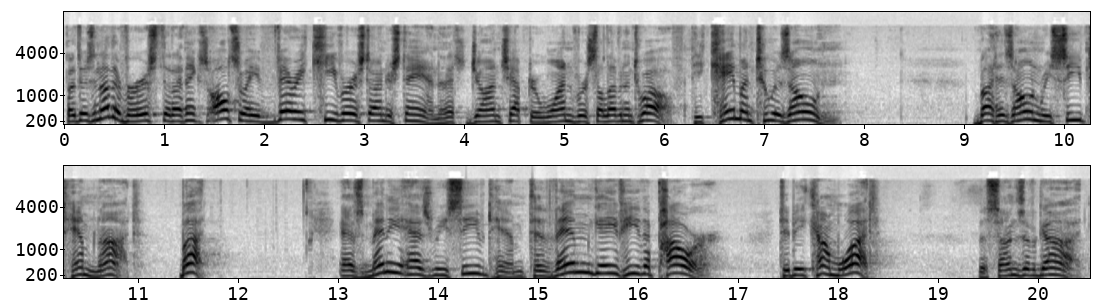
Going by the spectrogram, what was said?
But there's another verse that I think is also a very key verse to understand, and that's John chapter 1, verse 11 and 12. He came unto his own, but his own received him not. But as many as received him, to them gave he the power to become what? The sons of God,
